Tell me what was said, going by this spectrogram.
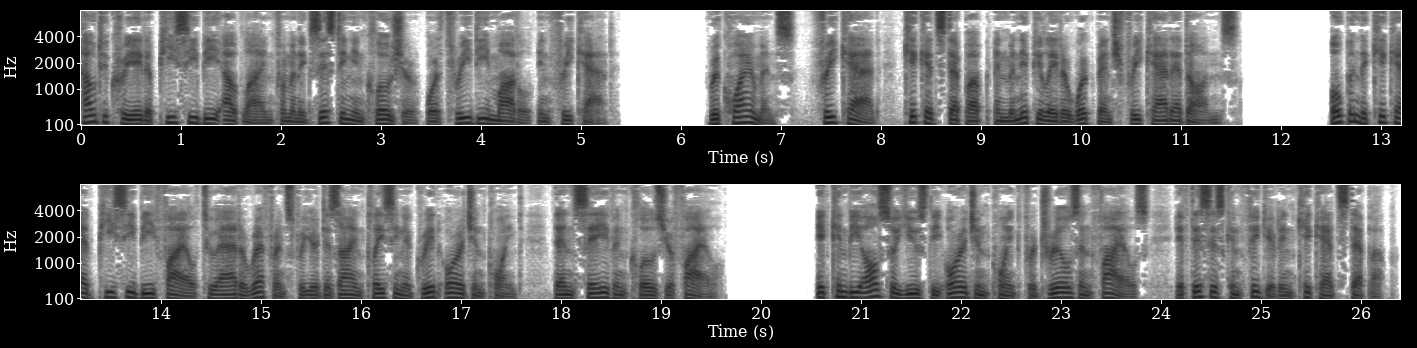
How to create a PCB outline from an existing enclosure or 3D model in FreeCAD. Requirements, FreeCAD, KiCad Step-Up and Manipulator Workbench FreeCAD add-ons. Open the KiCad PCB file to add a reference for your design placing a grid origin point, then save and close your file. It can be also used the origin point for drills and files, if this is configured in KiCad Step-Up.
